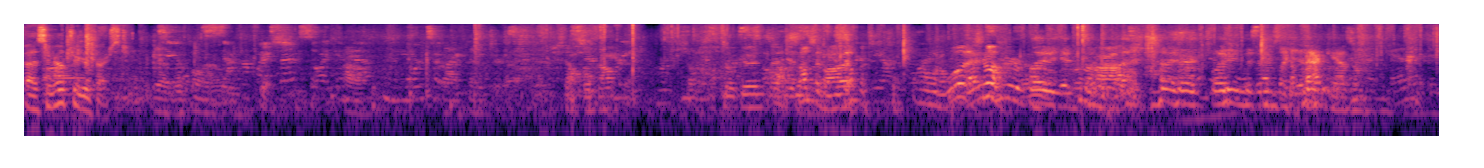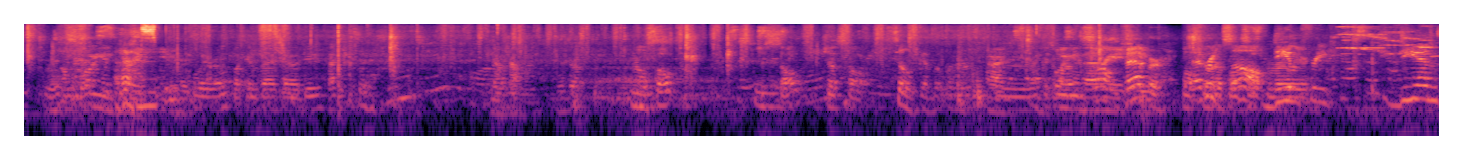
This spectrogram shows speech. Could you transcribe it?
Uh, Surveil trigger first. Yeah, this one. Oh. So good. That did Something, spot. something. I don't know what. I've never played against someone. They're explaining the Seems like a backgasm. Flare up, fucking back out, dude. No salt. Just salt? Just salt. Silica, but whatever. Alright, mm. swing Salt, pepper, pepper and salt. DM free. DM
